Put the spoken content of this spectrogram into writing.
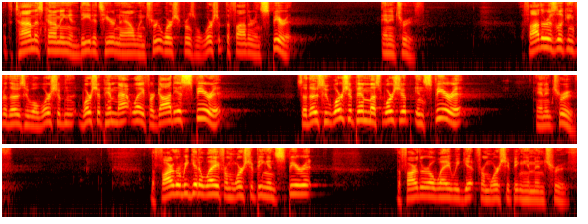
But the time is coming, indeed it's here now, when true worshipers will worship the Father in spirit and in truth. The Father is looking for those who will worship, worship him that way, for God is spirit so those who worship him must worship in spirit and in truth. The farther we get away from worshiping in spirit, the farther away we get from worshiping him in truth.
